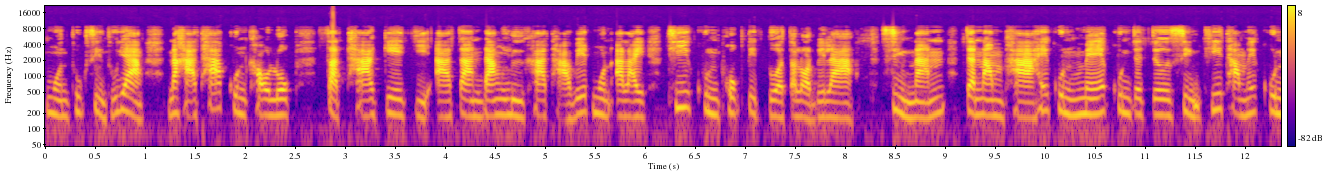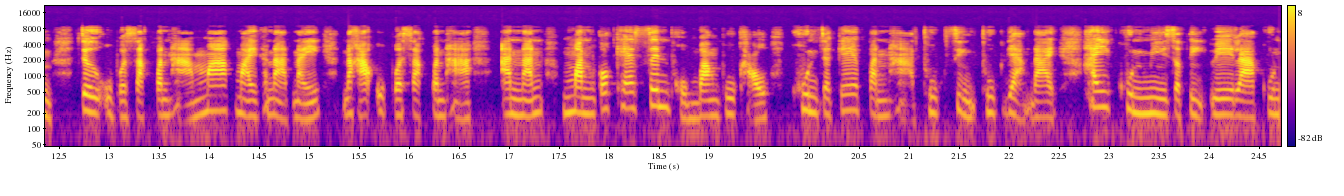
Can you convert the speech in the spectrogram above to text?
ทมนต์ทุกสิ่งทุกอย่างนะคะ ถ้าคุณเคารพศรัทธาเกจิอาจารย์ดัง หรือคาถาเวทมนต์อะไร ที่คุณพกติดตัวตลอดเวลา สิ่งนั้นจะนำพาให้คุณแม้คุณจะเจอสิ่งที่ทำให้คุณเจออุปสรรคปัญหามากมายขนาดไหนนะคะ อุปสรรคปัญหา อันนั้นมันก็แค่เส้นผมบางภูเขา คุณจะแก้ปัญหาทุกสิ่งทุกอย่างได้ ให้คุณมีสติเวลาคุณ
